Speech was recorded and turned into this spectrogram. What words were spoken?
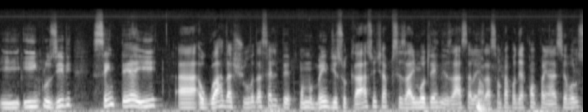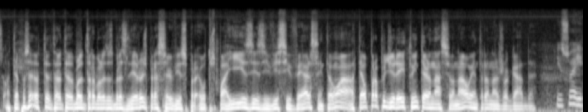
E, e inclusive sem ter aí a, o guarda-chuva da CLT. Como bem disse o Cássio, a gente vai precisar modernizar essa legislação para poder acompanhar essa evolução. Até para o trabalhadores brasileiros hoje presta serviço para outros países e vice-versa. Então, a, até o próprio direito internacional entra na jogada. Isso aí.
